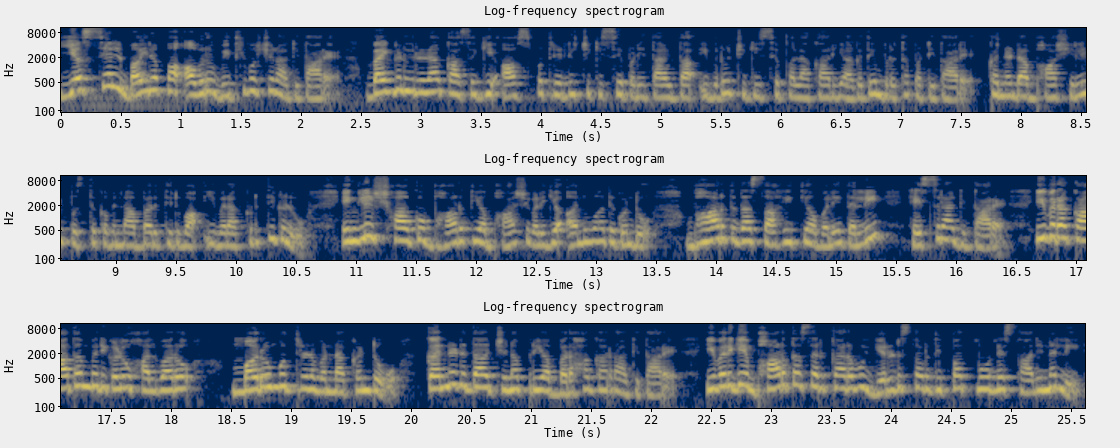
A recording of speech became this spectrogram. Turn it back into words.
ಎಸ್ಎಲ್ ಭೈರಪ್ಪ ಅವರು ವಿಧಿವಶರಾಗಿದ್ದಾರೆ. ಬೆಂಗಳೂರಿನ ಖಾಸಗಿ ಆಸ್ಪತ್ರೆಯಲ್ಲಿ ಚಿಕಿತ್ಸೆ ಪಡೆಯುತ್ತಾ ಇದ್ದ ಇವರು ಚಿಕಿತ್ಸೆ ಫಲಕಾರಿಯಾಗದೆ ಮೃತಪಟ್ಟಿದ್ದಾರೆ. ಕನ್ನಡ ಭಾಷೆಯಲ್ಲಿ ಪುಸ್ತಕವನ್ನ ಬರೆದಿರುವ ಇವರ ಕೃತಿಗಳು ಇಂಗ್ಲಿಷ್ ಹಾಗೂ ಭಾರತೀಯ ಭಾಷೆಗಳಿಗೆ ಅನುವಾದಗೊಂಡು ಭಾರತದ ಸಾಹಿತ್ಯ ವಲಯದಲ್ಲಿ ಹೆಸರಾಗಿದ್ದಾರೆ. ಇವರ ಕಾದಂಬರಿಗಳು ಹಲವಾರು ಮರುಮುದ್ರಣವನ್ನ ಕಂಡು ಕನ್ನಡದ ಜನಪ್ರಿಯ ಬರಹಗಾರರಾಗಿದ್ದಾರೆ. ಇವರಿಗೆ ಭಾರತ ಸರ್ಕಾರವು ಎರಡು ಸಾವಿರದ ಇಪ್ಪತ್ತ್ ಮೂರನೇ ಸಾಲಿನಲ್ಲಿ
